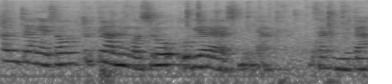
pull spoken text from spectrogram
현장에서 투표하는 것으로 의결하였습니다. 이상입니다.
